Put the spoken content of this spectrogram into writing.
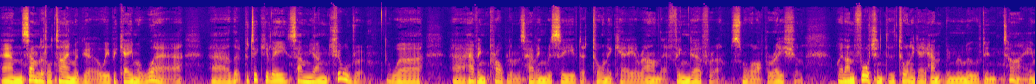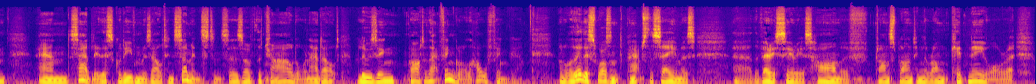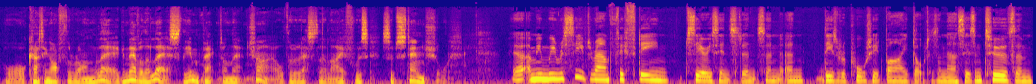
And some little time ago, we became aware uh, that particularly some young children were uh, having problems, having received a tourniquet around their finger for a small operation, when unfortunately the tourniquet hadn't been removed in time. And sadly, this could even result in some instances of the child or an adult losing part of that finger or the whole finger. And although this wasn't perhaps the same as uh, the very serious harm of transplanting the wrong kidney or uh, or cutting off the wrong leg. Nevertheless, the impact on that child for the rest of their life was substantial. Yeah, I mean, we received around 15 serious incidents, and, and these were reported by doctors and nurses, and two of them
